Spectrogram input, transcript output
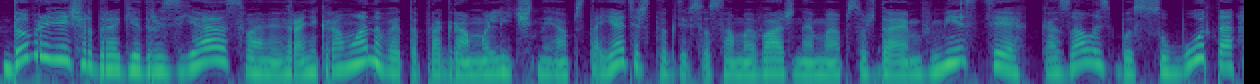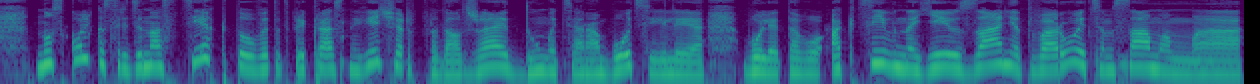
Добрый вечер, дорогие друзья. С вами Вероника Романова. Это программа «Личные обстоятельства», где все самое важное мы обсуждаем вместе. Казалось бы, суббота, но сколько среди нас тех, кто в этот прекрасный вечер продолжает думать о работе или, более того, активно ею занят, воруя тем самым э,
